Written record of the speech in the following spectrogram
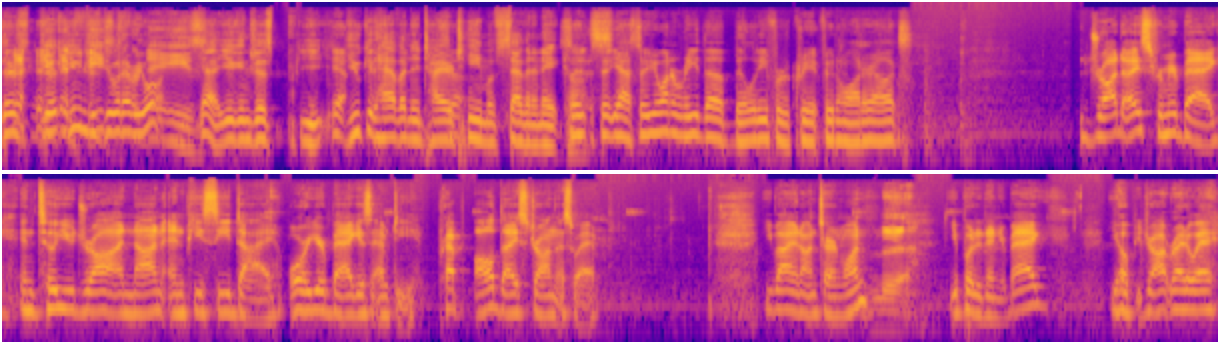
there's you, can can just do whatever you want. days. Yeah, you can just you, Yeah. you could have an entire So- team of seven and eight so, so yeah, so you want to read the ability for create food and water, Alex? Draw dice from your bag until you draw a non NPC die or your bag is empty. Prep all dice drawn this way. You buy it on turn one. You put it in your bag. You hope you draw it right away.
